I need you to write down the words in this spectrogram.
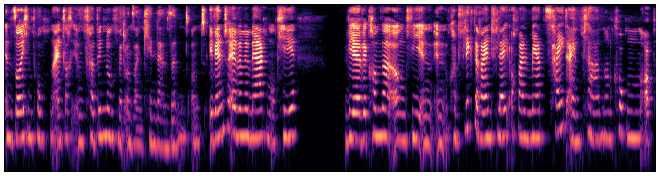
in solchen Punkten einfach in Verbindung mit unseren Kindern sind. Und eventuell, wenn wir merken, okay, wir, wir kommen da irgendwie in, in Konflikte rein, vielleicht auch mal mehr Zeit einplanen und gucken, ob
